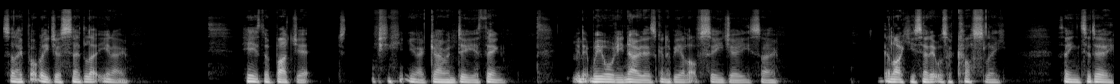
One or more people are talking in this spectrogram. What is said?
So they probably just said, "Look, you know, here's the budget. Just, you know, go and do your thing." Mm. We already know there's going to be a lot of CG, so and like you said, it was a costly thing to do.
